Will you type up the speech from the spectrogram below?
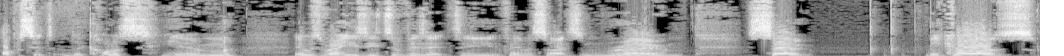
opposite the Colosseum, it was very easy to visit the famous sites in Rome. So, because,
